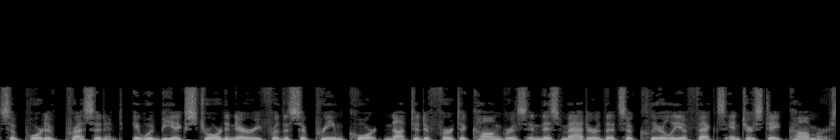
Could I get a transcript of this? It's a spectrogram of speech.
supportive precedent, it would be extraordinary for the Supreme Court not to defer to Congress in this matter that so clearly affects interstate commerce.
